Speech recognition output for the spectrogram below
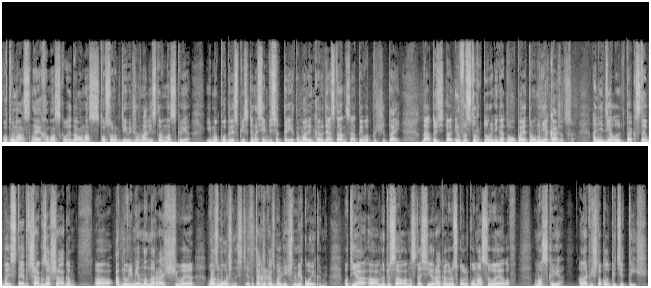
вот у нас на «Эхо Москвы», да, у нас 149 журналистов в Москве, и мы подали списки на 73, это маленькая радиостанция, а ты вот посчитай, да, то есть э, инфраструктура не готова, поэтому мне кажется, они делают так степ-бай-степ, шаг за шагом, э, одновременно наращивая возможности. Это так же, как с больничными койками. Вот я э, написал Анастасии Рака, говорю, сколько у нас ИВЛов в Москве? Она пишет, около пяти тысяч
